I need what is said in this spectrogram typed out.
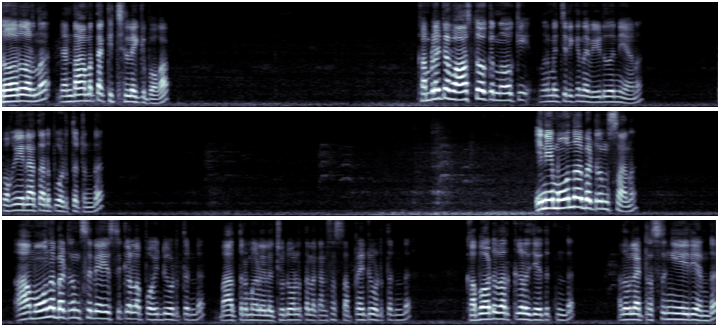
ഡോർ തുറന്ന് രണ്ടാമത്തെ കിച്ചണിലേക്ക് പോകാം. കംപ്ലീറ്റ് വാസ്തുവൊക്കെ നോക്കി നിർമ്മിച്ചിരിക്കുന്ന വീട് തന്നെയാണ്. പുകയില്ലാത്ത അടുപ്പ് കൊടുത്തിട്ടുണ്ട്. ഇനി മൂന്ന് ബെഡ്റൂംസ് ആണ് ആ മൂന്ന് ബെഡ്റൂംസിൽ എ സിക്കുള്ള പോയിന്റ് കൊടുത്തിട്ടുണ്ട്. ബാത്റൂമുകളിൽ ചൂടുവെള്ളത്തുള്ള കൺസ സെപ്പറേറ്റ് കൊടുത്തിട്ടുണ്ട്. കബോർഡ് വർക്കുകൾ ചെയ്തിട്ടുണ്ട്. അതുപോലെ ഡ്രസ്സിങ് ഏരിയ ഉണ്ട്.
